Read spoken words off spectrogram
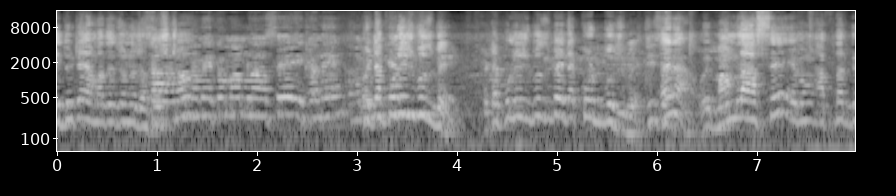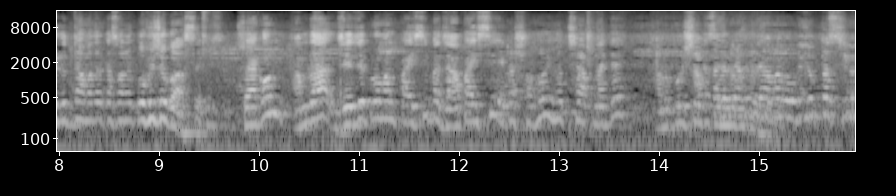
এই দুইটাই আমাদের জন্য যথেষ্ট। নামে একটা মামলা আছে এখানে ওইটা পুলিশ বুঝবে। এটা পুলিশ বুঝবে এটা কোর্ট বুঝবে তাই না? ওই মামলা আছে এবং আপনার বিরুদ্ধে আমাদের কাছে অনেক অভিযোগও আছে। তো এখন আমরা যে যে প্রমাণ পাইছি বা যা পাইছি এটা সহই হচ্ছে আপনাকে আমরা পুলিশের কাছে। আমার অভিযোগটা ছিল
